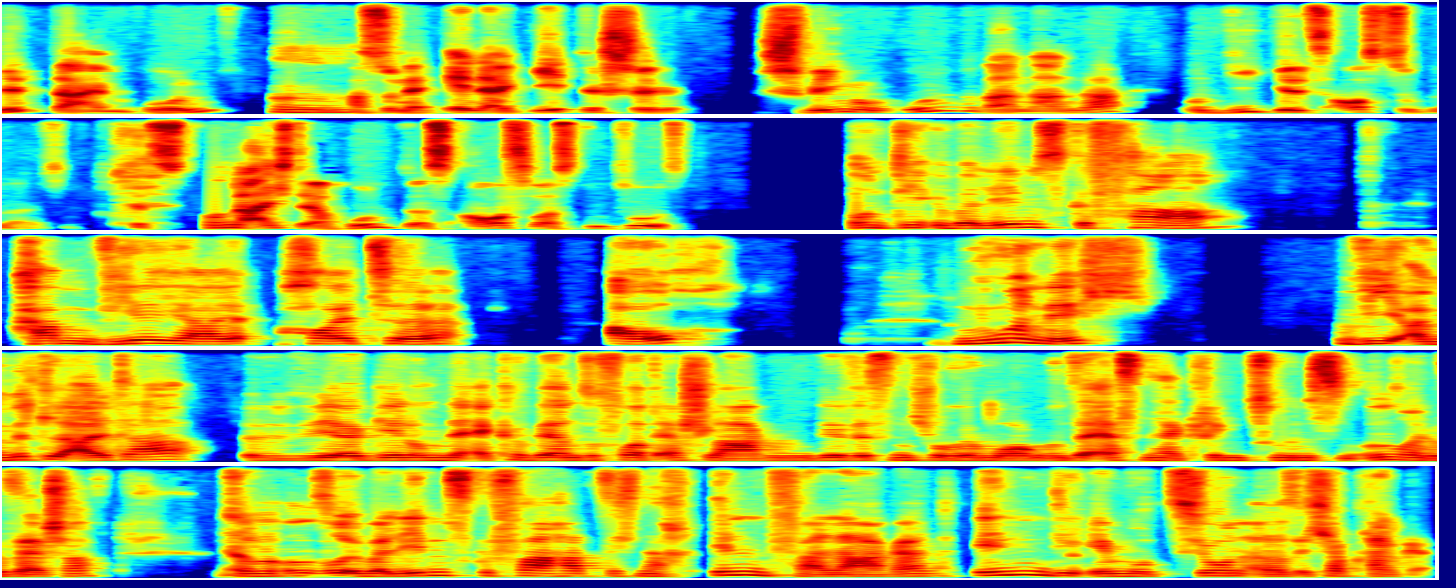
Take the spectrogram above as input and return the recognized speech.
mit deinem Hund, mhm. hast du eine energetische Schwingung untereinander und die gilt es auszugleichen. Jetzt und, gleicht der Hund das aus, was du tust. Und die Überlebensgefahr haben wir ja heute auch, nur nicht wie im Mittelalter. Wir gehen um eine Ecke, werden sofort erschlagen. Wir wissen nicht, wo wir morgen unser Essen herkriegen, zumindest in unserer Gesellschaft ja. sondern unsere Überlebensgefahr hat sich nach innen verlagert, in die Emotionen. Also ich habe gerade,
